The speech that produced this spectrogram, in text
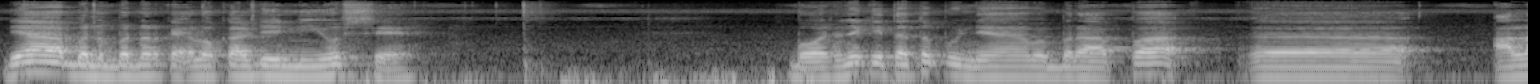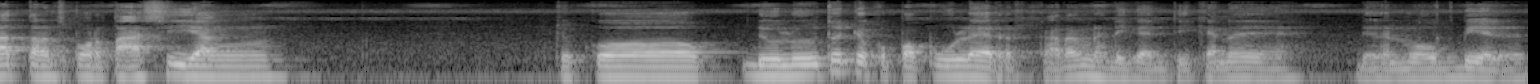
Dia bener-bener kayak lokal genius ya. Bahwasanya kita tuh punya beberapa uh, alat transportasi yang cukup dulu tuh cukup populer sekarang udah digantikan aja dengan mobil.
